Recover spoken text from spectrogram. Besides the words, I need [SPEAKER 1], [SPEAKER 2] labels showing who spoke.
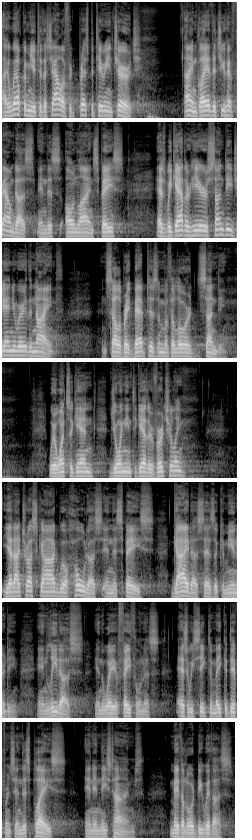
[SPEAKER 1] I welcome you to the Shallowford Presbyterian Church. I am glad that you have found us in this online space as we gather here Sunday, January the 9th, and celebrate Baptism of the Lord Sunday. We're once again joining together virtually, yet I trust God will hold us in this space, guide us as a community, and lead us in the way of faithfulness as we seek to make a difference in this place and in these times. May the Lord be with us.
